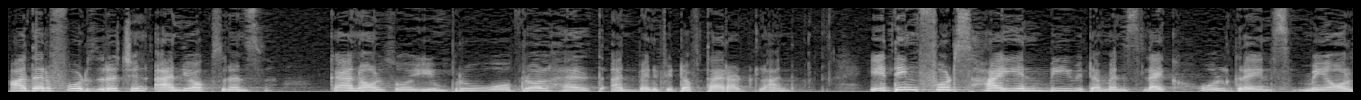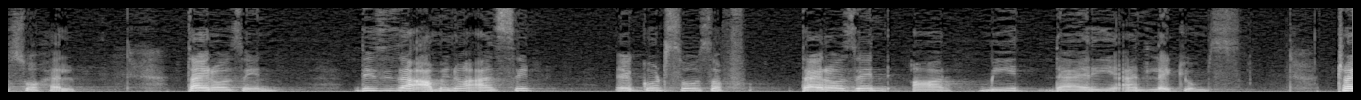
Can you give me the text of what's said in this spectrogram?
other foods rich in antioxidants can also improve overall health and benefit of thyroid gland. Eating foods high in B vitamins like whole grains may also help. Tyrosine. This is an amino acid. A good source of tyrosine are meat, dairy and legumes. Try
